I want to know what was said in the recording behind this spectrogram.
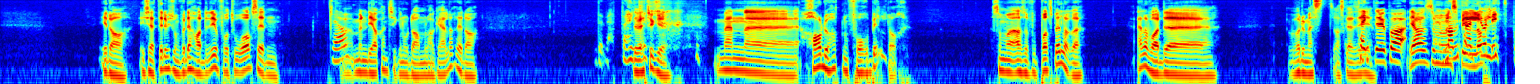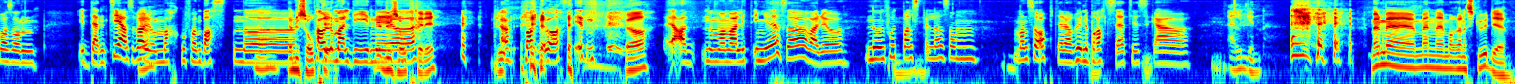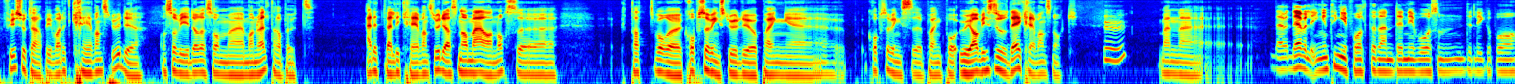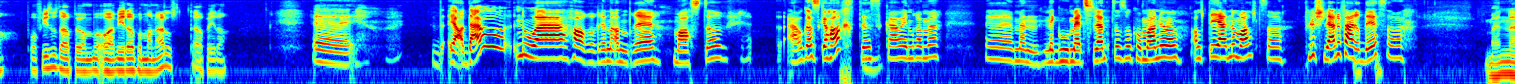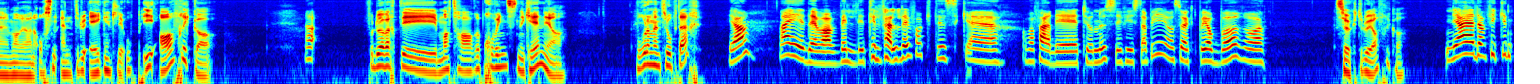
i dag, i sjette divisjon, for det hadde de jo for to år siden. Ja, Men de har kanskje ikke noe damelag heller i dag? det vet jeg Det vet du ikke. Men eh, har du hatt noen forbilder? Som altså fotballspillere? Eller var det Var du mest Hva skal jeg si? Tenkte du på Ja, som Man følte jo litt på sånn I den tida så var det Ja. jo Marco van Basten og Ja, ja Paolo Maldini Du så opp til de? Du, ja, mange år siden. ja. Ja, når man var litt yngre, så var det jo noen fotballspillere som man så opp til. da Rune Bratseth, husker jeg. Og Elgen. Men, med, men eh, Marianne, studie, fysioterapi, var det et krevende studie? Og så videre som eh, manuellterapeut? Er det et veldig krevende studie? Altså Når vi og Anders tatt våre kroppsøvingsstudiepoeng eh, Kroppsøvingspoeng på UiA, vi synes jo det er krevende nok. mm. Men eh, Det, er- det er vel ingenting i forhold til den, det nivået som det ligger på, på fysioterapi og, og er videre på manuellterapi, da. eh, Ja, det er jo noe hardere enn andre. Master er jo ganske hardt, det skal jeg jo innrømme. Eh, men med gode medstudenter så kommer man jo alltid gjennom alt, så plutselig er det ferdig, så Men eh, Marianne, hvordan endte du egentlig opp i Afrika? Ja. For du har vært i Matare-provinsen i Kenya. Hvordan endte du opp der? Ja. Nei, det var veldig tilfeldig, faktisk. Eh, Jeg var ferdig i turnus i fysioterapi og søkte på jobber, og Søkte du i Afrika? Ja, da fikk en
